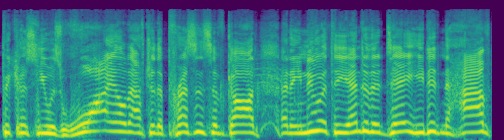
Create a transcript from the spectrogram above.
because he was wild after the presence of God. And he knew at the end of the day he didn't have,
